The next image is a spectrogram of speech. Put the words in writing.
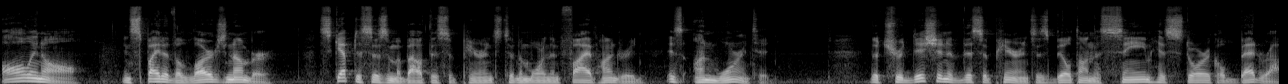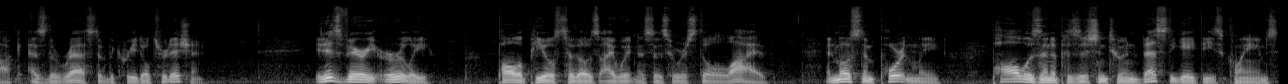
All in all, in spite of the large number, skepticism about this appearance to the more than 500 is unwarranted. The tradition of this appearance is built on the same historical bedrock as the rest of the creedal tradition. It is very early. Paul appeals to those eyewitnesses who are still alive. And most importantly, Paul was in a position to investigate these claims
